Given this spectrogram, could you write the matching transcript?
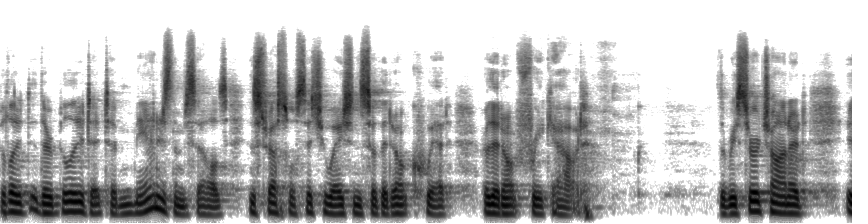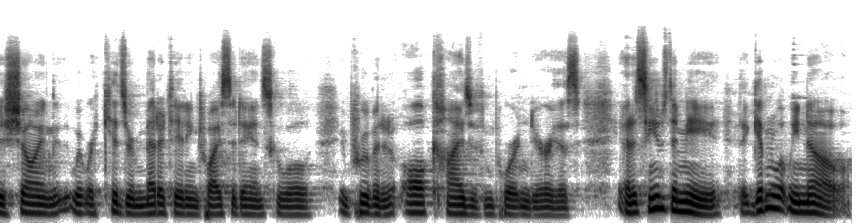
their ability to, to manage themselves in stressful situations so they don't quit or they don't freak out. The research on it is showing where kids are meditating twice a day in school, improvement in all kinds of important areas. And it seems to me that given what we know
